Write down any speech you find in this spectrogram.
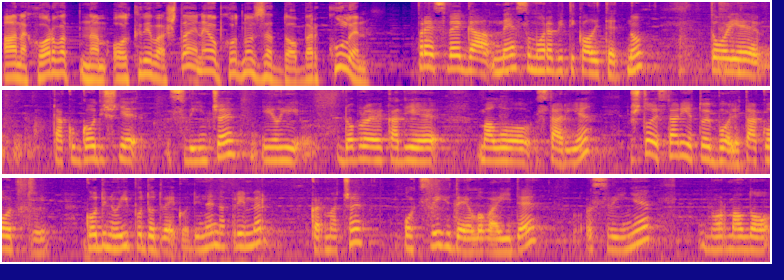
Ana Horvat nam otkriva šta je neophodno za dobar kulen. Pre svega meso mora biti kvalitetno. To je tako godišnje svinče ili dobro je kad je malo starije. Što je starije to je bolje. Tako od godinu i po do dve godine, na primjer, krmače od svih delova ide svinje. Normalno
